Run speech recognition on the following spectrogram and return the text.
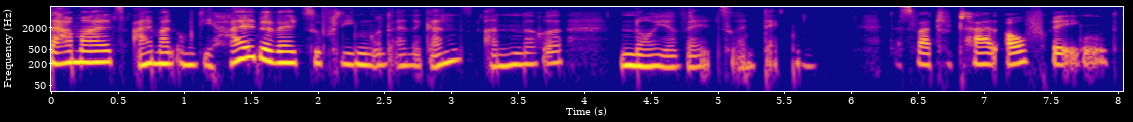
damals, einmal um die halbe Welt zu fliegen und eine ganz andere neue Welt zu entdecken? das war total aufregend.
